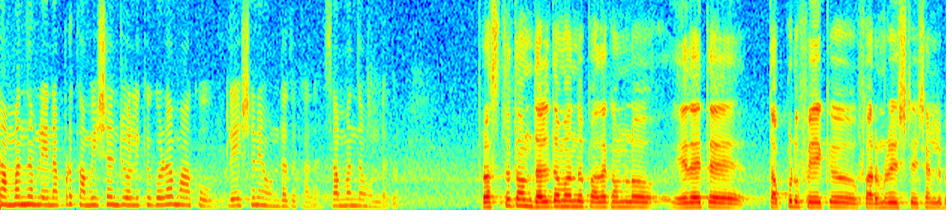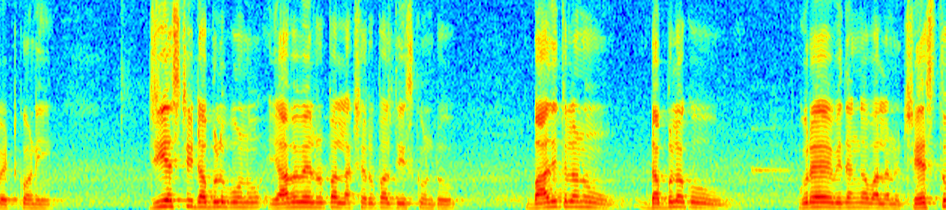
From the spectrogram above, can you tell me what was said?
సంబంధం లేనప్పుడు కమిషన్ జోలికి కూడా మాకు రిలేషనే ఉండదు కదా సంబంధం ఉండదు. ప్రస్తుతం దళిత మందు పథకంలో ఏదైతే తప్పుడు ఫేక్ ఫర్మ్ రిజిస్ట్రేషన్లు పెట్టుకొని జిఎస్టీ డబ్బులు పోను యాభై వేల రూపాయలు లక్ష రూపాయలు తీసుకుంటూ బాధితులను డబ్బులకు గురయ్యే విధంగా వాళ్ళను చేస్తూ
